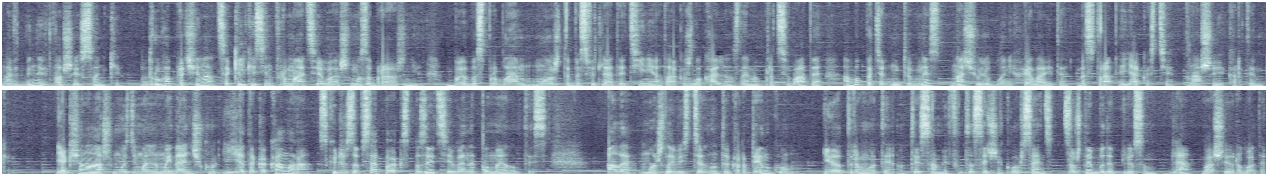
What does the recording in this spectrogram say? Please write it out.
на відміну від вашої соньки. Друга причина це кількість інформації в вашому зображенні. Ви без проблем можете висвітляти тіні, а також локально з ними працювати, або потягнути вниз наші улюблені хайлайти без втрати якості нашої картинки. Якщо на нашому знімальному майданчику є така камера, скоріш за все, по експозиції ви не помилитесь. Але можливість тягнути картинку і отримувати той самий фантастичний Sense завжди буде плюсом для вашої роботи.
